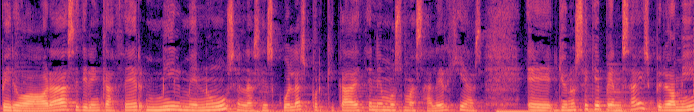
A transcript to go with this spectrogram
pero ahora se tienen que hacer mil menús en las escuelas porque cada vez tenemos más alergias. Eh, yo no sé qué pensáis, pero a mí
